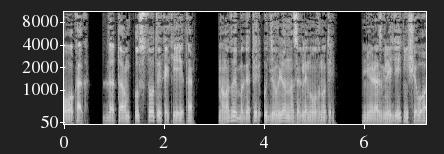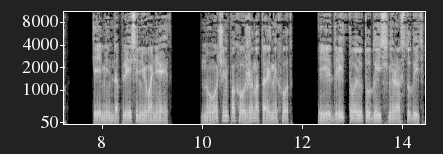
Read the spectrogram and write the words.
«О как! Да там пустоты какие-то!» Молодой богатырь удивленно заглянул внутрь. Не разглядеть ничего. Темень да плесенью воняет. Но очень похоже на тайный ход. Ядрить твою тудыть, не растудыть.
